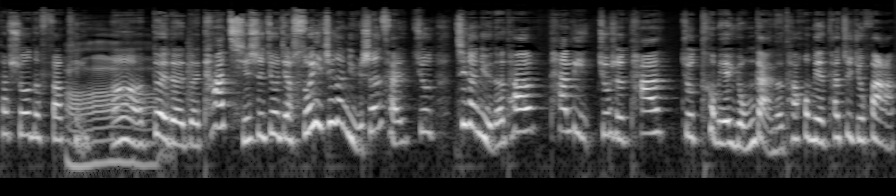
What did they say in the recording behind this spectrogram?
他说的 fucking 啊，对对对，他其实就这样，所以这个女生才就这个女的，她她立就是她就特别勇敢的，她后面她这句话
